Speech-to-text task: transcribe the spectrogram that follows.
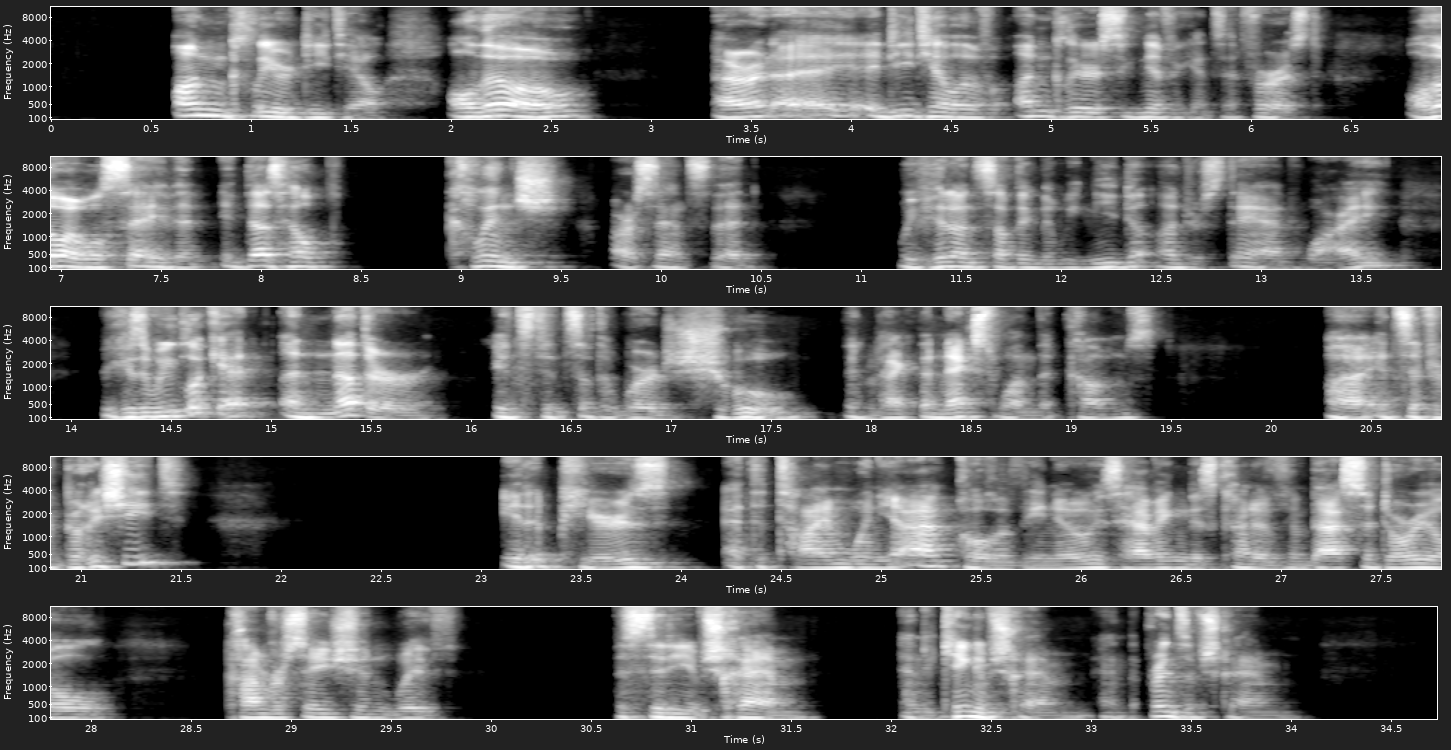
unclear detail, although or a, a detail of unclear significance at first. Although I will say that it does help clinch our sense that we've hit on something that we need to understand. Why? Because if we look at another instance of the word shvu, in fact, the next one that comes uh, in Sefer Bereshit, it appears at the time when Yaakov Avinu is having this kind of ambassadorial conversation with the city of Shechem and the king of Shechem and the prince of Shechem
